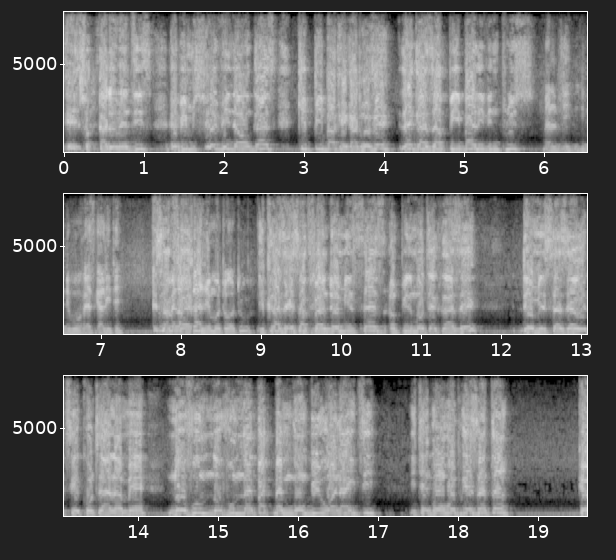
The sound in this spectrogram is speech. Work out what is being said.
90, epi msye vin nan gaz ki pi bak e 80, le gaz a pi ba li vin plus. Men vin de mouvez kalite. Men la krasè moto tout. Di krasè, e sa fe en 2016, an pil mote krasè, 2016, yon retire kontra la men, nouvoum, nouvoum nan pat mèm goun bu ou an Haiti. Ite goun reprezentant ke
